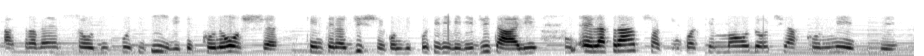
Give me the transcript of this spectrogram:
attraverso dispositivi che conosce, che interagisce con dispositivi digitali, è la traccia che in qualche modo ci ha connessi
